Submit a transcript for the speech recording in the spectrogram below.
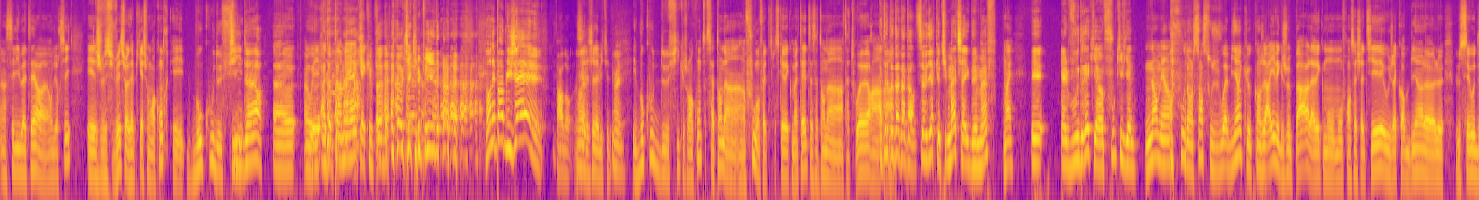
un célibataire euh, endurci et je vais sur les applications de rencontres et beaucoup de filles. Tinder, euh, Ah oui. euh, adopte un mec. Ok, Cupid. ok Cupid. on n'est pas obligé. Pardon, Ouais. j'ai- l'habitude. Ouais. Et beaucoup de filles que je rencontre s'attendent à un, à un fou en fait, parce qu'avec ma tête, elles s'attendent à un tatoueur, à un. Attends, attends, attends. Ça veut dire que tu matches avec des meufs. Ouais. Et elles voudraient qu'il y ait un fou qui vienne. Non, mais un fou dans le sens où je vois bien que quand j'arrive et que je parle avec mon, mon français châtier, où j'accorde bien le, le- le COD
